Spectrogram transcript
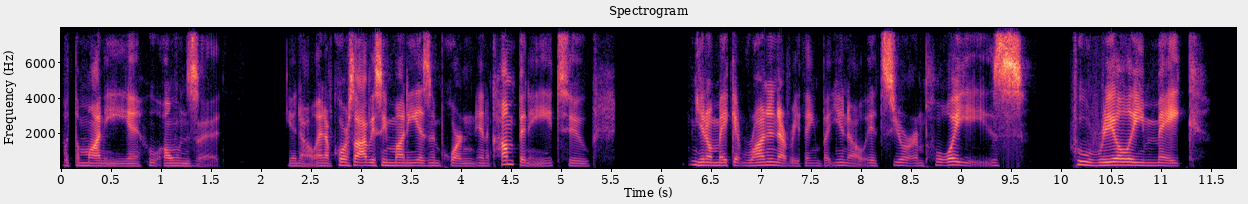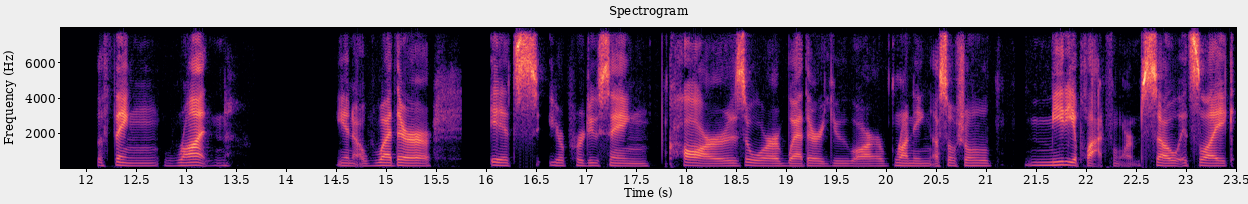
with the money who owns it, you know. And of course, obviously, money is important in a company to, you know, make it run and everything. But, you know, it's your employees who really make the thing run, you know, whether it's you're producing cars or whether you are running a social media platform. So it's like,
